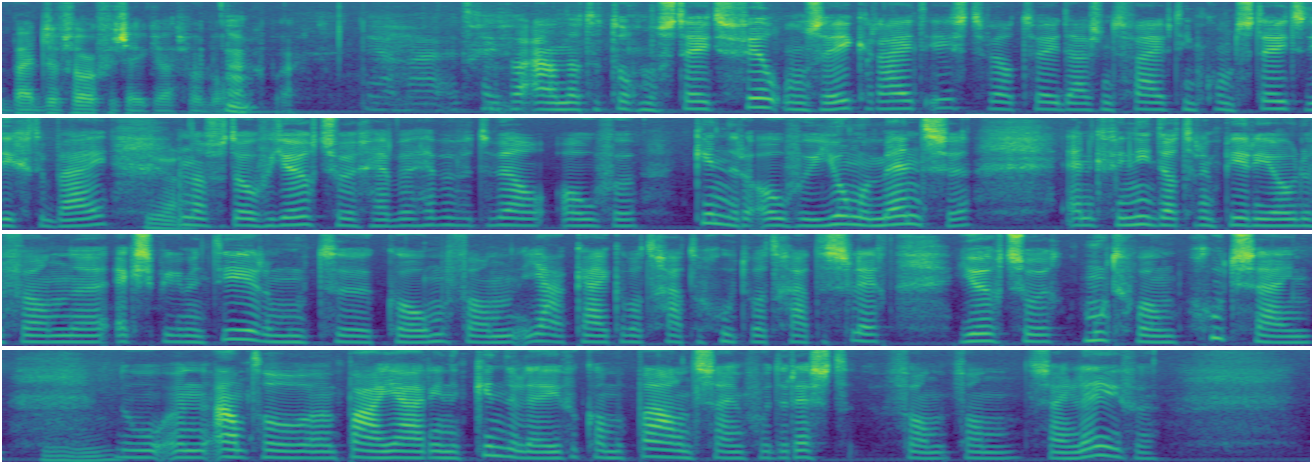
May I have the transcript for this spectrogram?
bij de zorgverzekeraars worden ondergebracht. Ja, maar het geeft wel aan dat er toch nog steeds veel onzekerheid is. Terwijl 2015 komt steeds dichterbij. Ja. En als we het over jeugdzorg hebben, hebben we het wel over kinderen, over jonge mensen. En ik vind niet dat er een periode van eh, experimenteren moet eh, komen. Van ja, kijken wat gaat er goed, wat gaat er slecht. Jeugdzorg moet gewoon goed zijn. Mhm. Bedoel, een aantal, een paar jaar in een kinderleven kan bepalend zijn voor de rest van, van zijn leven.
